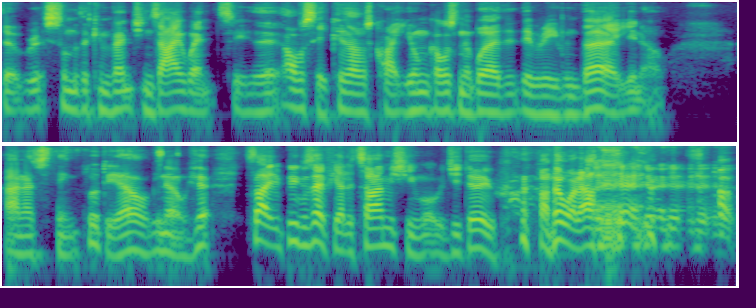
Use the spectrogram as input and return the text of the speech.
that were at some of the conventions I went to, that obviously because I was quite young, I wasn't aware that they were even there. You know. And I just think, bloody hell, you know, it's like people say, if you had a time machine, what would you do? I know what I would.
